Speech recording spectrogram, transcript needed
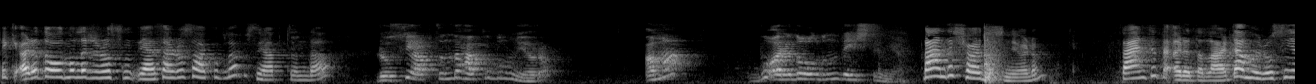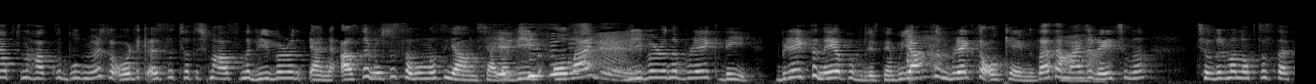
Peki arada olmaları Ross'un yani sen Ross'u haklı buluyor musun yaptığında? Ross'u yaptığında haklı bulmuyorum. Ama bu arada olduğunu değiştirmiyor. Ben de şöyle düşünüyorum. Bence de aradalardı ama Ross'un yaptığını haklı bulmuyoruz ve oradaki asıl çatışma aslında Weaver'ın yani aslında Ross'un savunması yanlış yani. E, Weaver- olay Weaver on a break değil. Break'te ne yapabilirsin? Yani bu yaptığın break'te okey mi? Zaten Aynen. bence Rachel'ın çıldırma noktası da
